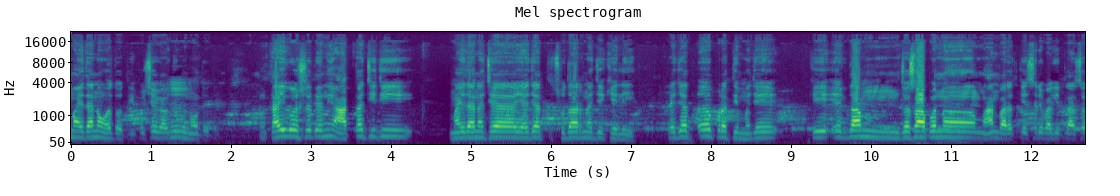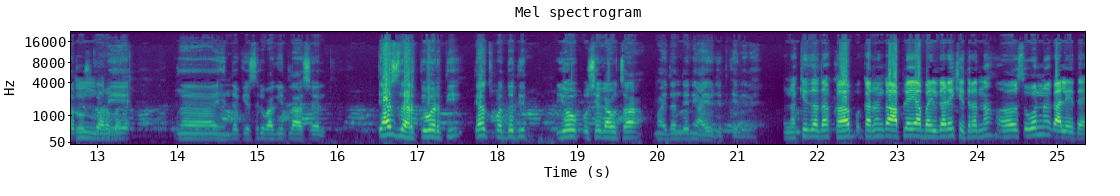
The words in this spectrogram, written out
मैदानं होत होती पुशेगावची. पण होत होती. पण काही गोष्ट त्यांनी आत्ताची जी मैदानाच्या याच्यात सुधारणा जी केली त्याच्यात अप्रतिम. म्हणजे की एकदम जसं आपण महान भारत केसरी बघितला असेल हिंद केसरी बघितला असेल त्याच धर्तीवरती त्याच पद्धतीत यो पुशेगावचा मैदान त्यांनी आयोजित केलेला आहे. नक्कीच दादा का कारण का आपल्या या बैलगाडी क्षेत्रात ना सुवर्ण काल येत आहे.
